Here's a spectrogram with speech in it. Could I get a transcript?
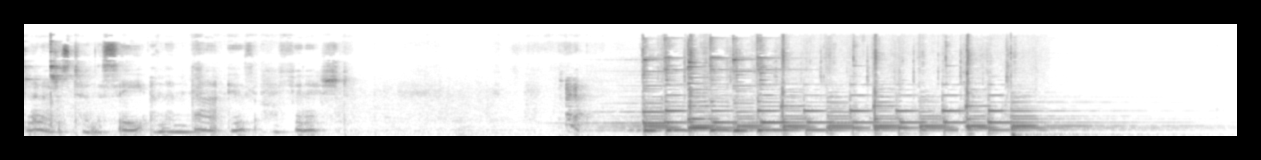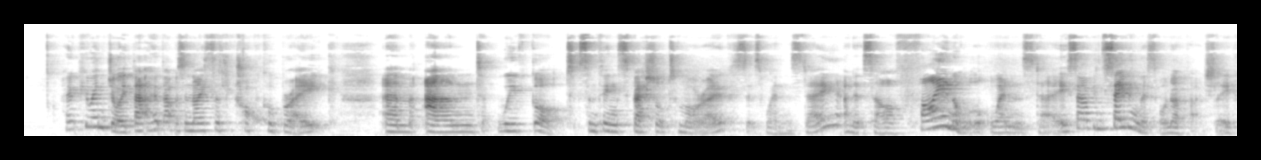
And then I'll just turn the sea and then that is our finished hope you enjoyed that. I hope that was a nice little tropical break. Um, and we've got something special tomorrow because it's Wednesday and it's our final Wednesday. So I've been saving this one up actually.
